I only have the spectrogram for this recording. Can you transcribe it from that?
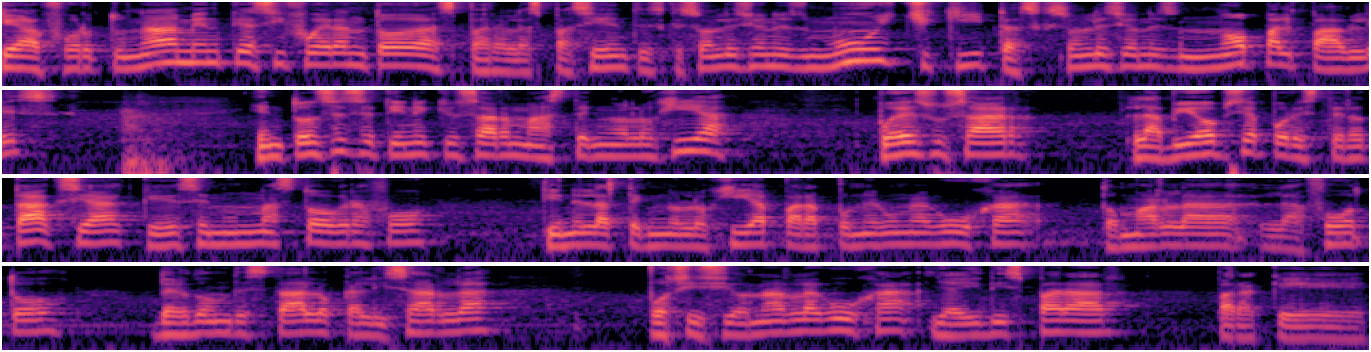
que afortunadamente así fueran todas para las pacientes, que son lesiones muy chiquitas, que son lesiones no palpables, entonces se tiene que usar más tecnología. Puedes usar la biopsia por esterotaxia, que es en un mastógrafo, tiene la tecnología para poner una aguja, tomar la, la foto, ver dónde está, localizarla, posicionar la aguja y ahí disparar para que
